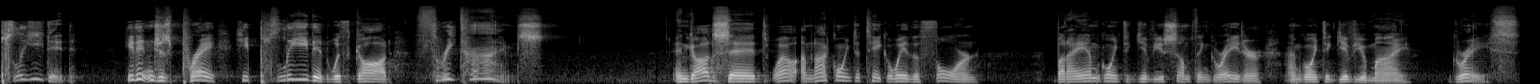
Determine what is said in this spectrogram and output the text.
pleaded, he didn't just pray, he pleaded with God three times. And God said, Well, I'm not going to take away the thorn, but I am going to give you something greater. I'm going to give you my grace.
